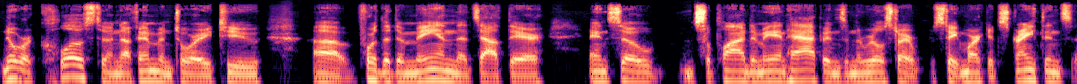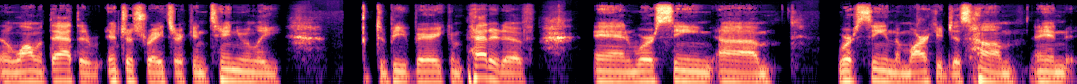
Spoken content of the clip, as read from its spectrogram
nowhere close to enough inventory to uh, for the demand that's out there. And so supply and demand happens and the real estate market strengthens. And along with that the interest rates are continually to be very competitive and we're seeing um, we're seeing the market just hum and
